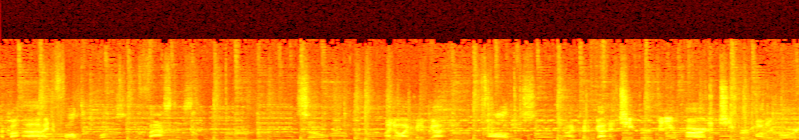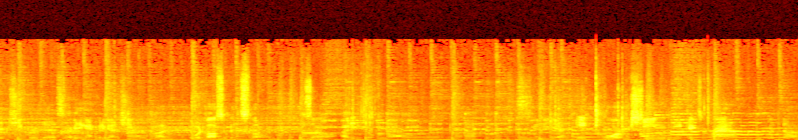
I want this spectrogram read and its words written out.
I, bought, uh, I defaulted to what was the fastest. So um, I know I could have gotten all these, you know, I could have gotten a cheaper video card, a cheaper motherboard, a cheaper this, everything I could have gotten cheaper, but it would have also been slower. So I didn't go for that. Is going to be an 8 core machine with 8 gigs of RAM with uh,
